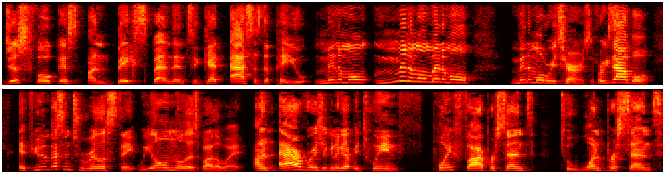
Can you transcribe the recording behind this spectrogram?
just focus on big spending to get assets that pay you minimal, minimal, minimal, minimal returns. So, for example, if you invest into real estate, we all know this by the way, on average, you're gonna get between 0.5% to 1%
